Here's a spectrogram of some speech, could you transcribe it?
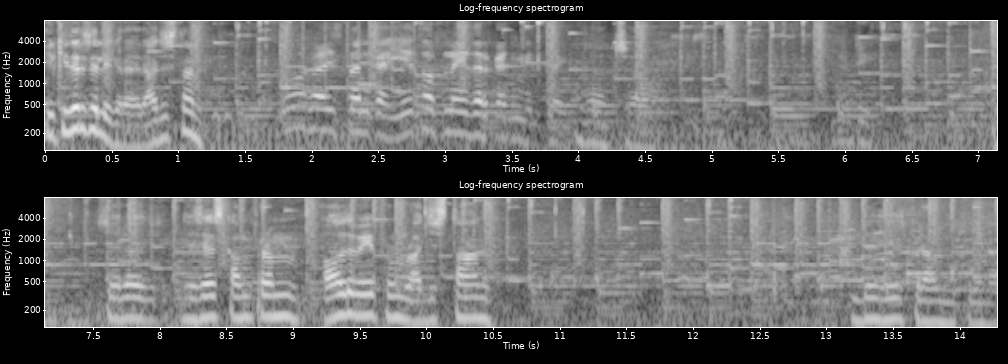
ये किधर से लेकर आए राजस्थान? राजस्थान का ये तो अपने इधर का ही मिलता है। अच्छा। चलो this has come from all the way from Rajasthan this is from Poona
